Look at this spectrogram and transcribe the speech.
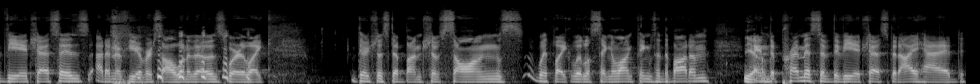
VHSs. I don't know if you ever saw one of those where like there's just a bunch of songs with like little sing along things at the bottom. Yeah. And the premise of the VHS that I had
